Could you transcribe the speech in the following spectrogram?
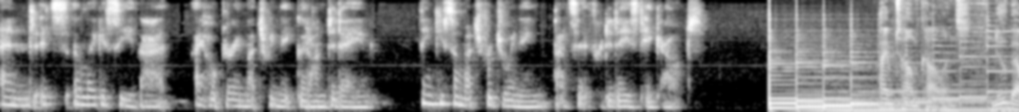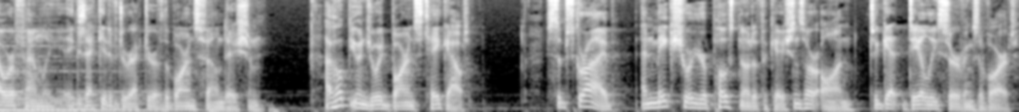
And it's a legacy that I hope very much we make good on today. Thank you so much for joining. That's it for today's Takeout. I'm Tom Collins, Neubauer Family Executive Director of the Barnes Foundation. I hope you enjoyed Barnes Takeout. Subscribe and make sure your post notifications are on to get daily servings of art.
